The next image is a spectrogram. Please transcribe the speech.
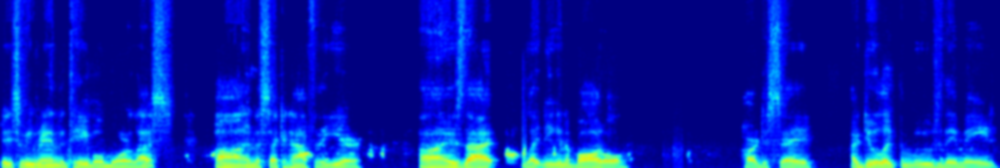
basically ran the table more or less uh, in the second half of the year. Uh, is that lightning in a bottle? Hard to say. I do like the moves they made.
